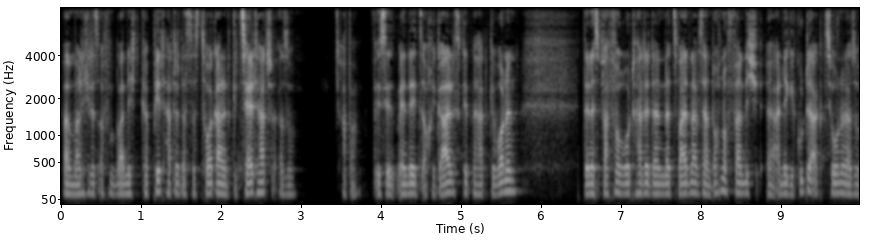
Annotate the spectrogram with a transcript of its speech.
weil manche das offenbar nicht kapiert hatte, dass das Tor gar nicht gezählt hat. Also, aber ist am Ende jetzt auch egal, das Gegner hat gewonnen. Dennis Pfafferoth hatte dann in der zweiten Halbzeit doch noch, fand ich, äh, einige gute Aktionen. Also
